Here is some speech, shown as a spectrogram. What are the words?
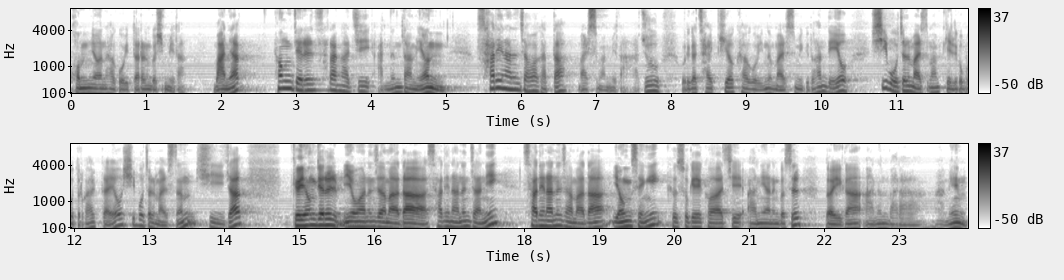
권면하고 있다는 것입니다. 만약 형제를 사랑하지 않는다면 살인하는 자와 같다 말씀합니다. 아주 우리가 잘 기억하고 있는 말씀이기도 한데요. 15절 말씀 함께 읽어보도록 할까요? 15절 말씀 시작. 그 형제를 미워하는 자마다 살인하는 자니 살인하는 자마다 영생이 그 속에 거하지 아니하는 것을 너희가 아는 바라. 아멘.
